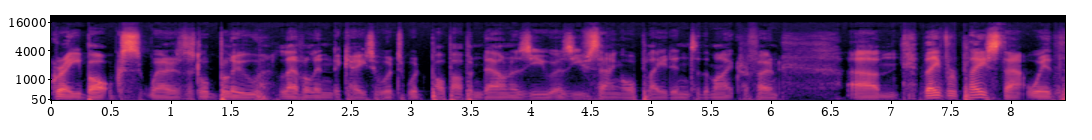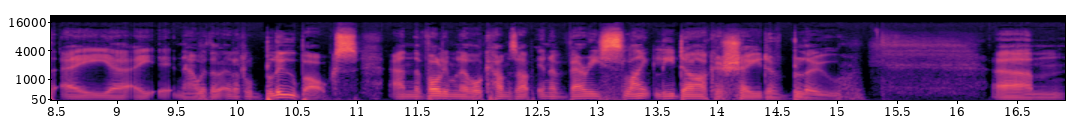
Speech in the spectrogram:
grey box where a little blue level indicator would, would pop up and down as you as you sang or played into the microphone. Um, they've replaced that with a, uh, a now with a, a, little blue box, and the volume level comes up in a very slightly darker shade of blue, um,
